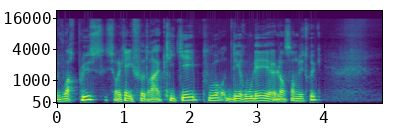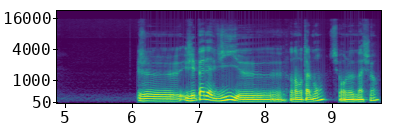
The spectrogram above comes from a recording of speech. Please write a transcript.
voire plus, sur laquelle il faudra cliquer pour dérouler l'ensemble du truc. Je n'ai pas d'avis fondamentalement sur le machin.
